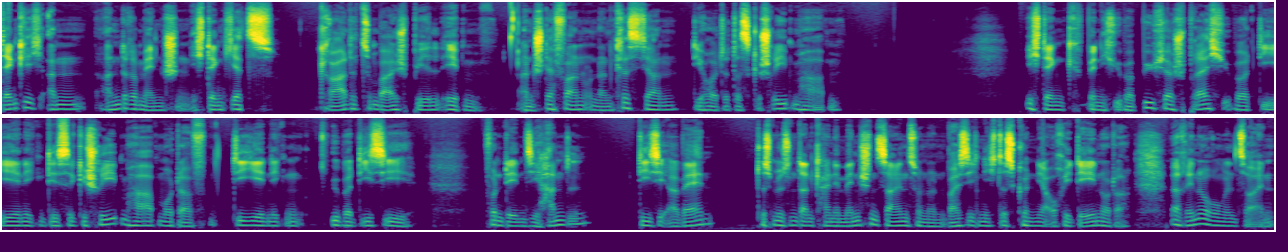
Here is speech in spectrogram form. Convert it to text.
denke ich an andere Menschen. Ich denke jetzt gerade zum Beispiel eben an Stefan und an Christian, die heute das geschrieben haben. Ich denke, wenn ich über Bücher spreche, über diejenigen, die sie geschrieben haben oder diejenigen, über die sie, von denen sie handeln, die sie erwähnen. Das müssen dann keine Menschen sein, sondern weiß ich nicht, das können ja auch Ideen oder Erinnerungen sein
